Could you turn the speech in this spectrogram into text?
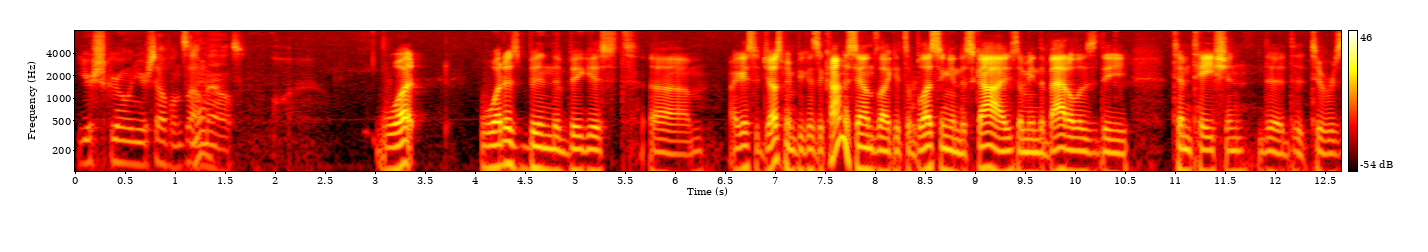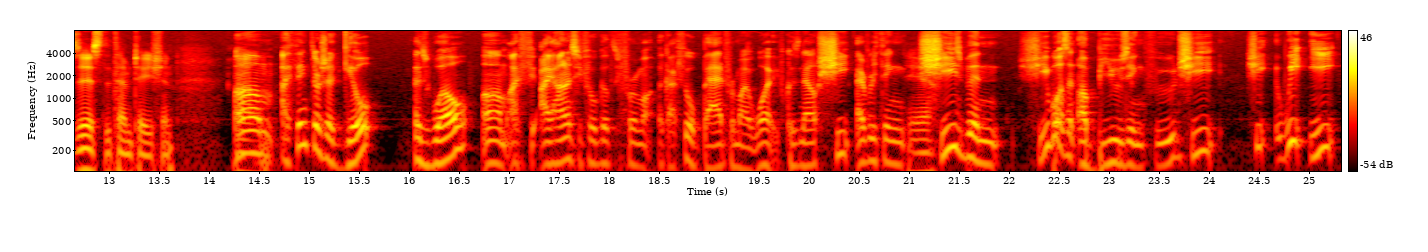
you're screwing yourself on something Yeah. else. What what has been the biggest um I guess adjustment because it kind of sounds like it's a blessing in disguise. I mean, the battle is the temptation, the, the to resist the temptation. Um, I think there's a guilt as well. Um, I, f- I honestly feel guilty for my like I feel bad for my wife because now she everything Yeah. she's been she wasn't abusing food. She she we eat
